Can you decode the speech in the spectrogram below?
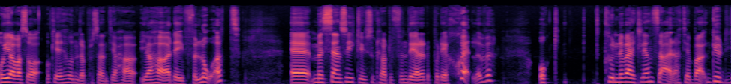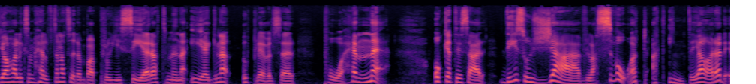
Och jag var så, okej 100% jag hör, jag hör dig, förlåt. Eh, men sen så gick jag ju såklart och funderade på det själv. Och kunde verkligen så här att jag bara, gud jag har liksom hälften av tiden bara projicerat mina egna upplevelser på henne. Och att det är så här, det är så jävla svårt att inte göra det.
